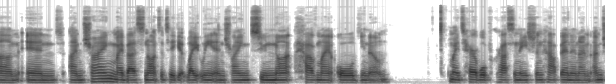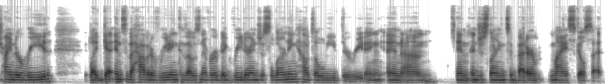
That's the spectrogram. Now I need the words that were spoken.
Um, and I'm trying my best not to take it lightly and trying to not have my old, you know, my terrible procrastination happen. And I'm, I'm trying to read, like get into the habit of reading because I was never a big reader and just learning how to lead through reading and, um, and, and just learning to better my skill set.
